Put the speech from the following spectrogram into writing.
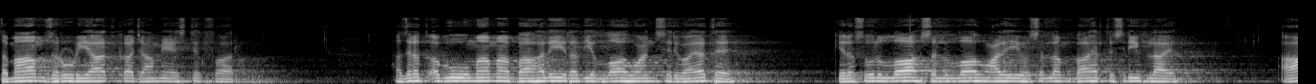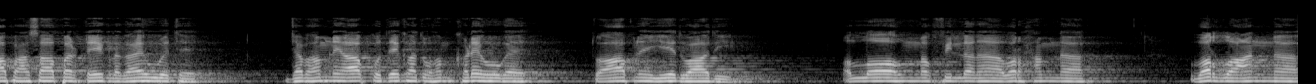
تمام ضروریات کا جامع استغفار۔ حضرت ابو امامہ باہلی رضی اللہ عنہ سے روایت ہے کہ رسول اللہ صلی اللہ علیہ وسلم باہر تشریف لائے۔ آپ آسا پر ٹیک لگائے ہوئے تھے۔ جب ہم نے آپ کو دیکھا تو ہم کھڑے ہو گئے۔ تو آپ نے یہ دعا دی۔ اللہ مغفر لنا ورحمنا ورض عنا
